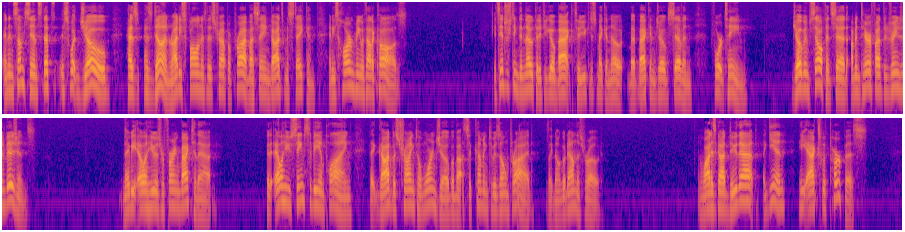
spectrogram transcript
And in some sense, that's, that's what Job has, has done, right? He's fallen into this trap of pride by saying, God's mistaken, and he's harmed me without a cause. It's interesting to note that if you go back to, you can just make a note, but back in Job 7 14, Job himself had said, I've been terrified through dreams and visions. Maybe Elihu is referring back to that. But Elihu seems to be implying that God was trying to warn Job about succumbing to his own pride. He's like, don't go down this road. And why does God do that? Again, he acts with purpose.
